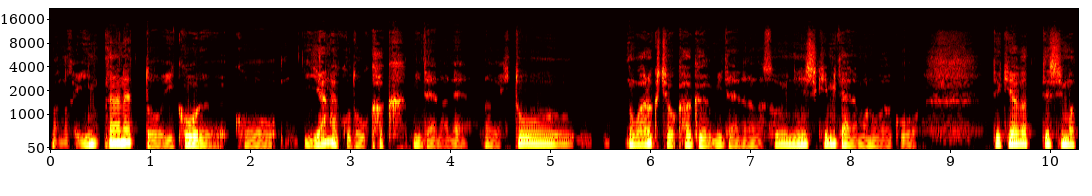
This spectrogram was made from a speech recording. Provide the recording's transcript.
まあ、なんかインターネットイコール、こう、嫌なことを書くみたいなね、なんか人の悪口を書くみたいな、なんかそういう認識みたいなものが、こう、出来上がってしまっ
